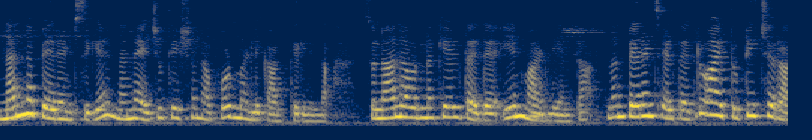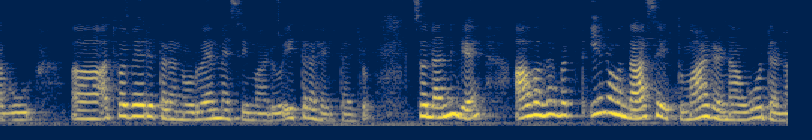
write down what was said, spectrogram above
ನನ್ನ ಪೇರೆಂಟ್ಸಿಗೆ ನನ್ನ ಎಜುಕೇಷನ್ ಅಫೋರ್ಡ್ ಮಾಡ್ಲಿಕ್ಕೆ ಆಗ್ತಿರ್ಲಿಲ್ಲ. ಸೊ, ನಾನು ಅವ್ರನ್ನ ಕೇಳ್ತಾ ಇದ್ದೆ, ಏನು ಮಾಡಲಿ ಅಂತ. ನನ್ನ ಪೇರೆಂಟ್ಸ್ ಹೇಳ್ತಾ ಇದ್ರು, ಆಯಿತು, ಟೀಚರ್ ಆಗು ಅಥವಾ ಬೇರೆ ಥರ ನೋಡು ಎಂ ಎಸ್ ಸಿ ಮಾಡು, ಈ ಥರ ಹೇಳ್ತಾಯಿದ್ರು ಸೊ ನನಗೆ ಆವಾಗ ಬಟ್ ಏನೋ ಒಂದು ಆಸೆ ಇತ್ತು, ಮಾಡೋಣ, ಓದೋಣ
